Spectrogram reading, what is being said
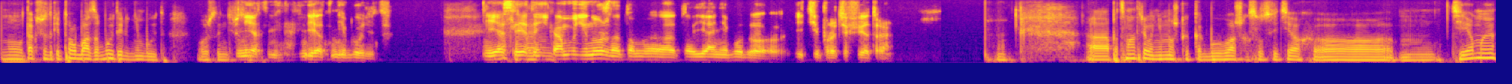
Ну, так все-таки турбаза будет или не будет? Вот нет, нет, не будет. Если это никому не нужно, то, то я не буду идти против ветра. А, подсмотрел немножко как бы в ваших соцсетях э, темы.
